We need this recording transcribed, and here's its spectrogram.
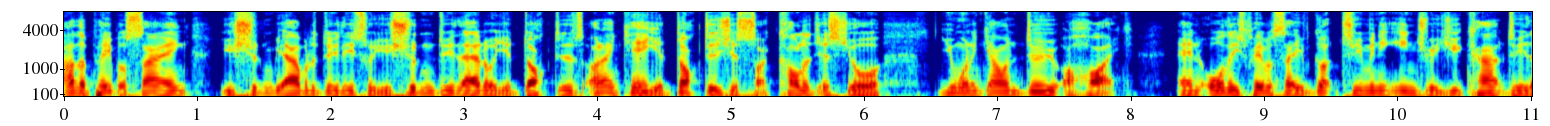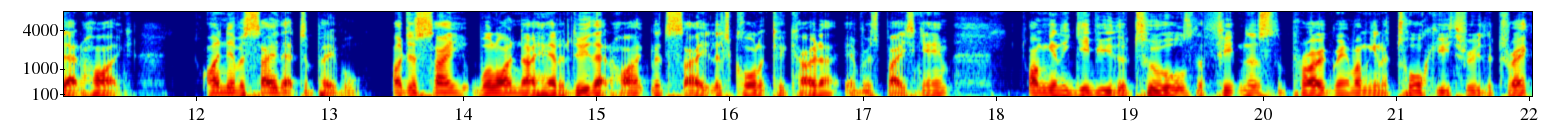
Other people saying you shouldn't be able to do this or you shouldn't do that, or your doctors. I don't care. Your doctors, your psychologists, your you want to go and do a hike, and all these people say you've got too many injuries, you can't do that hike. I never say that to people. I just say, well, I know how to do that hike. Let's say, let's call it Kokoda, Everest Base Camp. I'm going to give you the tools, the fitness, the program. I'm going to talk you through the trek.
